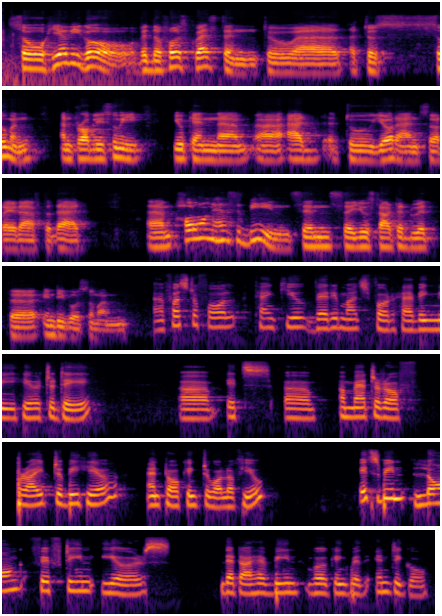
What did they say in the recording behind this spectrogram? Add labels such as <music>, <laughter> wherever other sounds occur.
So here we go with the first question to uh, to Suman, and probably Summi, you can um, uh, add to your answer right after that. Um, how long has it been since uh, you started with uh, Indigo, Suman? Uh, first of all, thank you very much for having me here today. Uh, it's uh, a matter of pride to be here and talking to all of you. It's been long 15 years that I have been working with Indigo,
